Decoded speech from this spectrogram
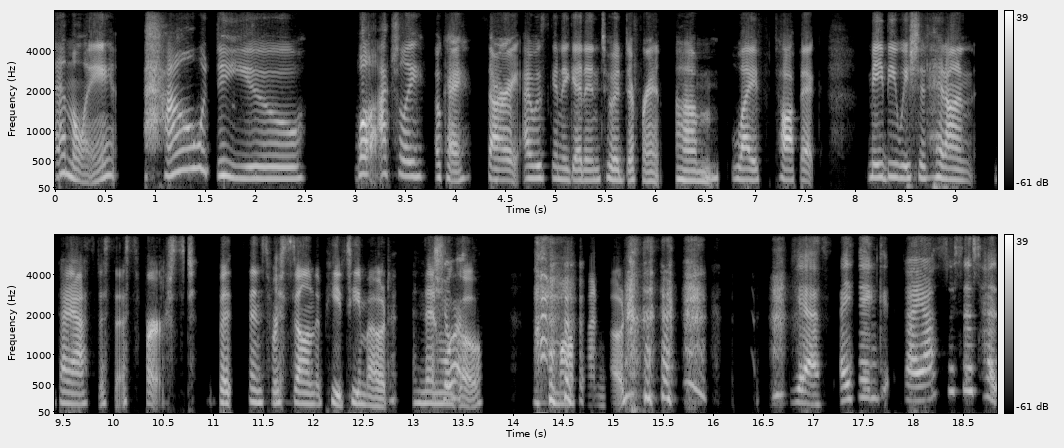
Emily, how do you? Well, actually, okay. Sorry, I was going to get into a different um, life topic. Maybe we should hit on diastasis first, but since we're still in the PT mode, and then we'll go run mode. Yes. I think diastasis ha-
